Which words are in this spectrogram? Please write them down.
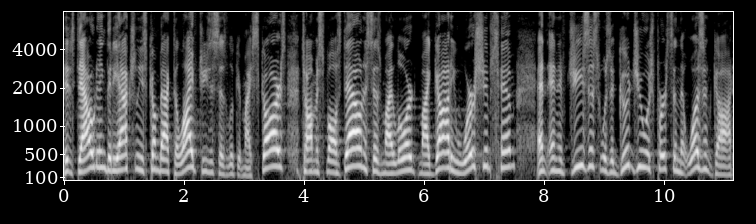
is doubting that he actually has come back to life. Jesus says, Look at my scars. Thomas falls down and says, My Lord, my God. He worships him. And, and if Jesus was a good Jewish person that wasn't God,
